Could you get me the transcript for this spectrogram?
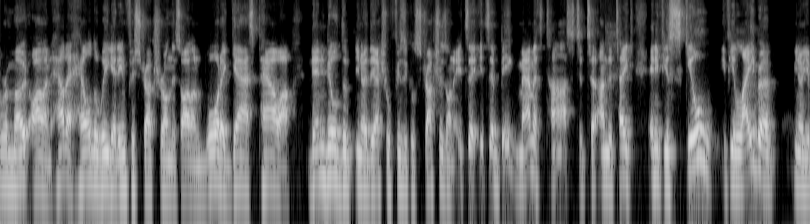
remote island. How the hell do we get infrastructure on this island? Water, gas, power then build the you know the actual physical structures on it. It's a it's a big mammoth task to, to undertake. And if your skill, if your labor, you know your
